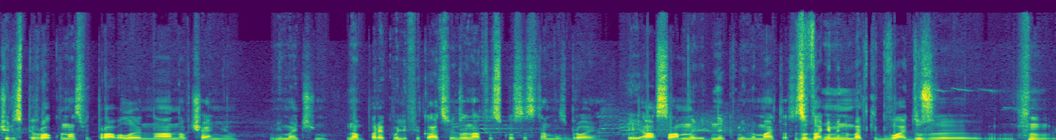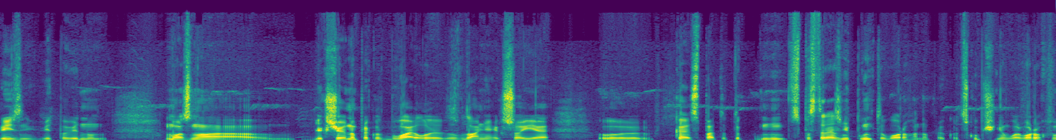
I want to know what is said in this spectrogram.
Через півроку нас відправили на навчання в Німеччину на перекваліфікацію за натовську систему зброї. Я сам навідник міномета. Завдання мінометки бувають дуже різні. Відповідно, можна, якщо, наприклад, буває завдання, якщо є е, КСП, тобто ну, спостережні пункти ворога, наприклад, скупчення ворога. Ворог е,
